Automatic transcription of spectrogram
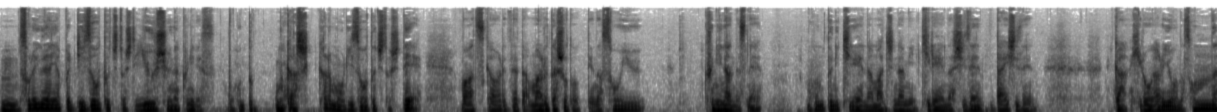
うん。それぐらいやっぱりリゾート地として優秀な国です。もう本当昔からもうリゾート地として、まあ、扱われてたマルタ諸島っていうのはそういう国なんですね。本当に綺麗な街並み綺麗な自然大自然が広がるようなそんな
